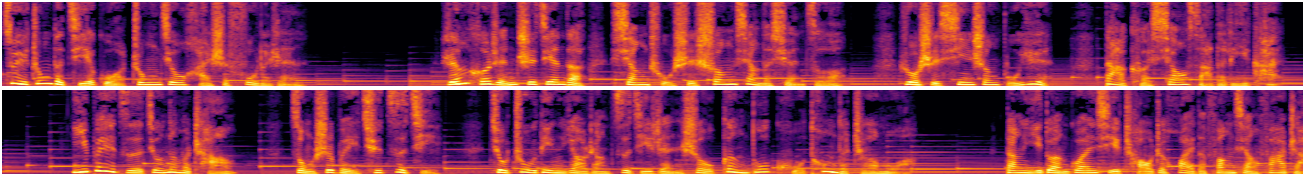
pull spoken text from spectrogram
最终的结果终究还是负了人。人和人之间的相处是双向的选择，若是心生不悦，大可潇洒的离开。一辈子就那么长，总是委屈自己，就注定要让自己忍受更多苦痛的折磨。当一段关系朝着坏的方向发展，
